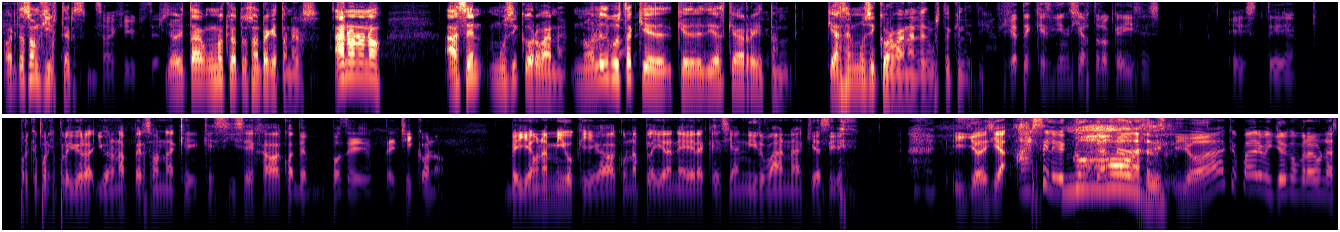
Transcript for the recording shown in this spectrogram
Ahorita son hipsters. son hipsters. Y ahorita uno que otro son reggaetoneros. Ah, no, no, no. Hacen música urbana. No les gusta que, que les digas que haga reggaetón. Que hacen música urbana, les gusta que les diga. Fíjate que es bien cierto lo que dices. Este, porque, por ejemplo, yo era, yo era una persona que, que sí se dejaba cuando, pues de, de chico, ¿no? Veía a un amigo que llegaba con una playera negra que decía Nirvana aquí así. Y yo decía, ah, se le ve con No, ganas. sí. Y yo, ah, qué padre, me quiero comprar unas.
